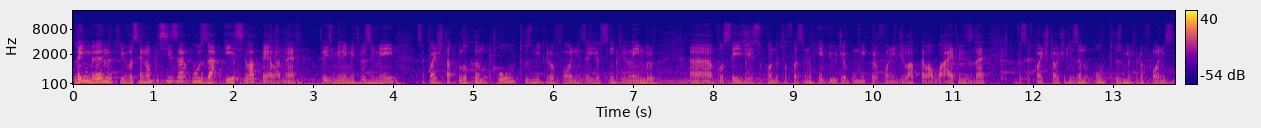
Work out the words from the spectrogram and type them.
Lembrando que você não precisa usar esse lapela, né? 3mm e meio, você pode estar colocando outros microfones aí, eu sempre lembro uh, vocês disso quando eu estou fazendo review de algum microfone de lapela wireless, né? Que você pode estar utilizando outros microfones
